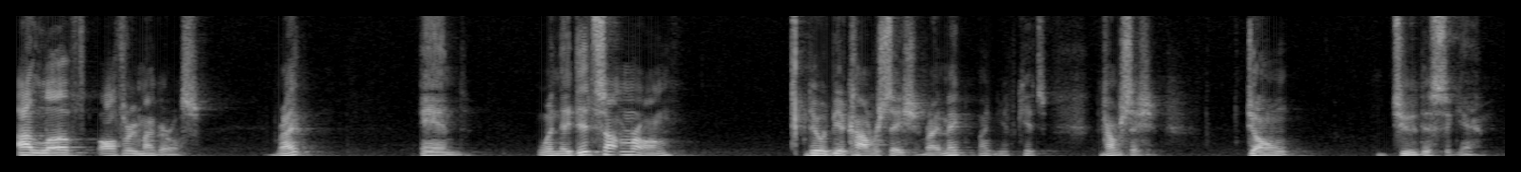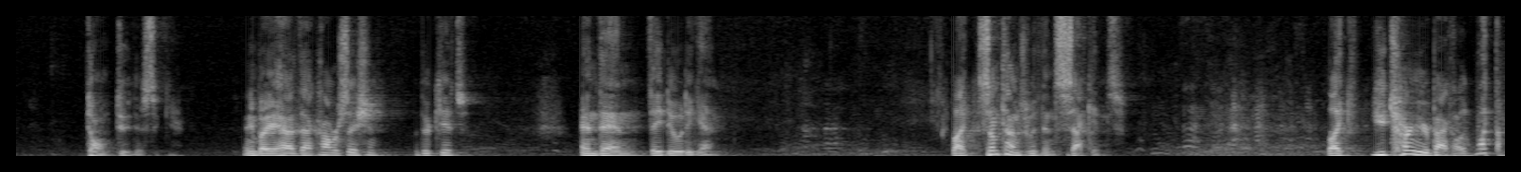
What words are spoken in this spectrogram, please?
I loved all three of my girls right? And when they did something wrong, there would be a conversation, right? Make, you have kids? Conversation. Don't do this again. Don't do this again. Anybody have that conversation with their kids? And then they do it again. Like sometimes within seconds. Like you turn your back, like, what the?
